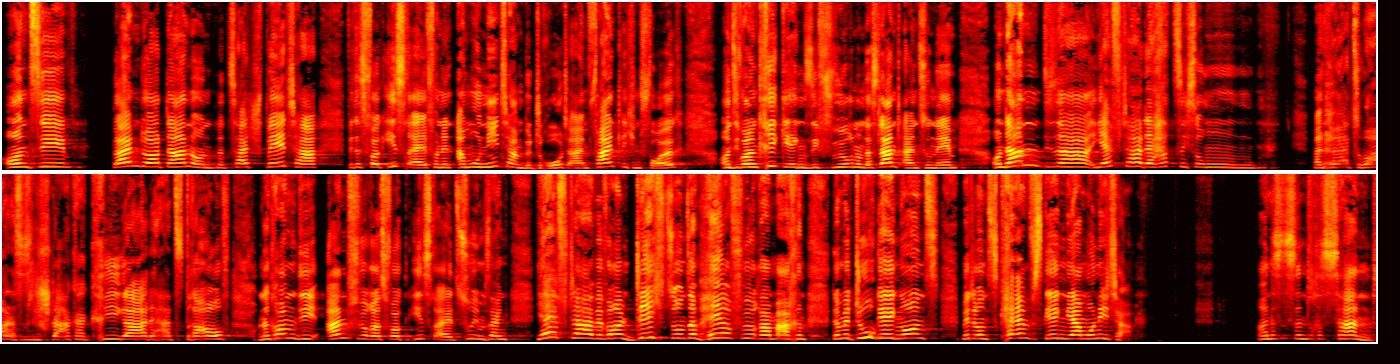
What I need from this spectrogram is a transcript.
Und sie bleiben dort dann und eine Zeit später wird das Volk Israel von den Ammonitern bedroht, einem feindlichen Volk. Und sie wollen Krieg gegen sie führen, um das Land einzunehmen. Und dann dieser Jephthah, der hat sich so ein man hört so, wow, das ist ein starker Krieger, der hat's drauf. Und dann kommen die Anführer des Volkes Israel zu ihm und sagen, Jephthah, wir wollen dich zu unserem Heerführer machen, damit du gegen uns, mit uns kämpfst, gegen die Ammoniter. Und es ist interessant,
